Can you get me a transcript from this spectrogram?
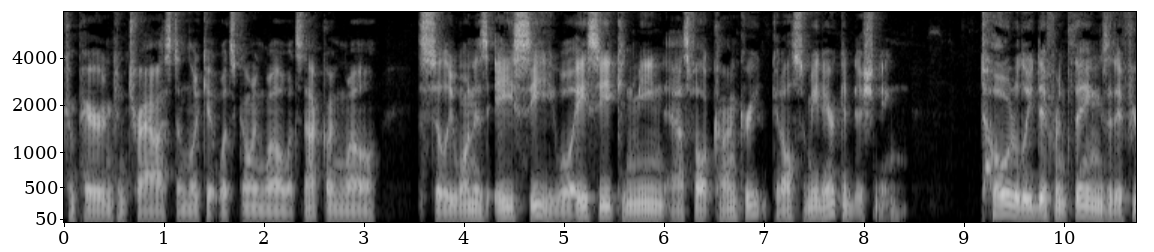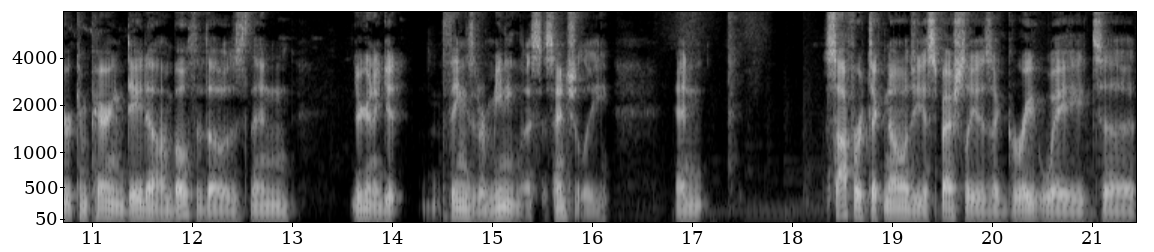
compare and contrast and look at what's going well, what's not going well. The silly one is AC. Well, AC can mean asphalt concrete, it could also mean air conditioning. Totally different things that if you're comparing data on both of those, then you're going to get things that are meaningless essentially. And software technology especially is a great way to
